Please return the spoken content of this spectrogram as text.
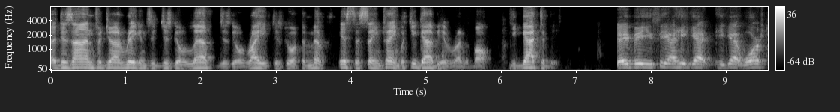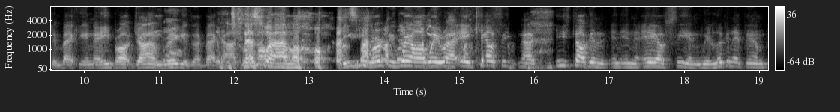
uh, designed for John Riggins to just go left, just go right, just go up the middle. It's the same thing, but you got to be able to run the ball. You got to be. JB, you see how he got he got Washington back in there. He brought John yeah. Riggins back out. That's what I'm on. he, he worked his way all the way around. Hey, Kelsey, now he's talking in, in the AFC, and we're looking at them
